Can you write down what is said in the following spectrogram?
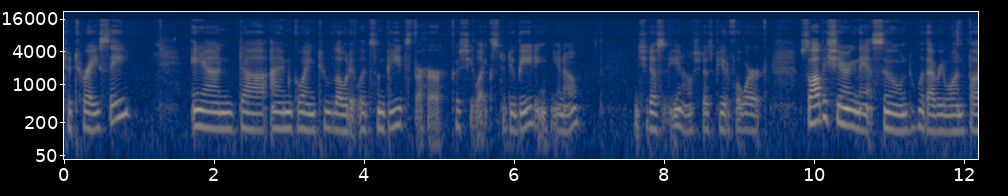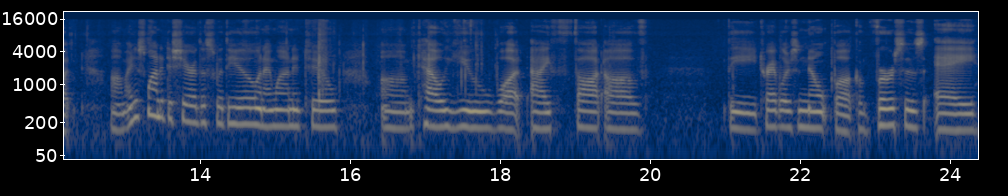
to Tracy and uh, I'm going to load it with some beads for her because she likes to do beading, you know. And she does, you know, she does beautiful work. So I'll be sharing that soon with everyone. But um, I just wanted to share this with you, and I wanted to um, tell you what I thought of the Traveler's Notebook versus a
